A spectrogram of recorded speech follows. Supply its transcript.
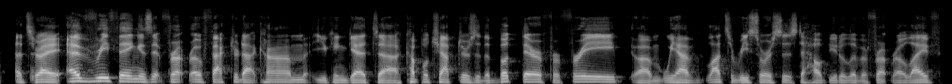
That's right. Everything is at frontrowfactor.com. You can get uh, a couple chapters of the book there for free. Um, we have lots of resources to help you to live a front row life.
